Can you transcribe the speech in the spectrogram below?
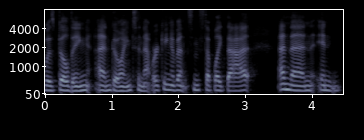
was building and going to networking events and stuff like that. And then in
